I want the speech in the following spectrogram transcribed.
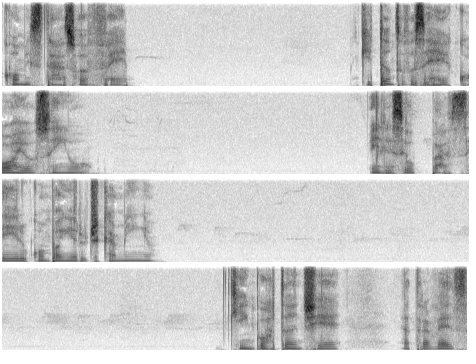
Como está a sua fé? Que tanto você recorre ao Senhor? Ele é seu parceiro, companheiro de caminho? Que importante é, através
